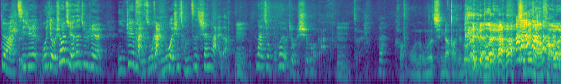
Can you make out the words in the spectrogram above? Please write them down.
对吧？其实我有时候觉得，就是你这个满足感，如果是从自身来的，嗯那就不会有这种失落感。嗯，好，我们我们的情感话题落在这个落点是非常好的。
